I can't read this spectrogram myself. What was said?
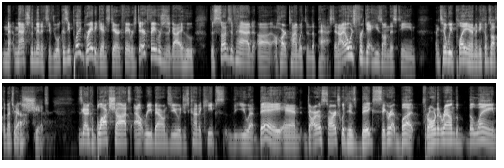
ma- match the minutes, if you will, because he played great against Derrick Favors. Derrick Favors is a guy who the Suns have had uh, a hard time with in the past, and I always forget he's on this team until we play him and he comes off the bench. Yeah. like, shit. He's a guy who can block shots, out rebounds you, and just kind of keeps the, you at bay. And Dario Sarch with his big cigarette butt, throwing it around the, the lane,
